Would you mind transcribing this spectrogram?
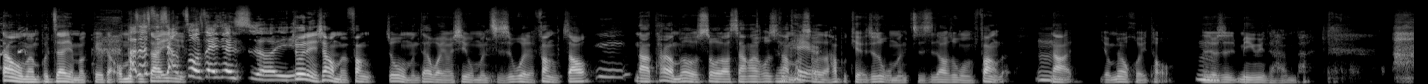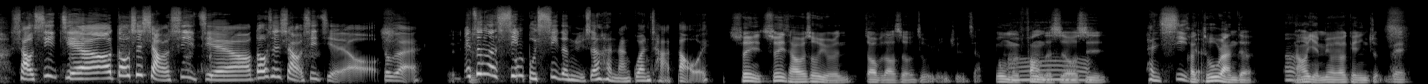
但我们不在意有没有 gay 到，我们只在意想做这件事而已，就有点像我们放，就我们在玩游戏，我们只是为了放招。嗯，那他有没有受到伤害，或是他有没有受到，他不 care，就是我们只知道说我们放了，嗯、那有没有回头，那就是命运的安排。小细节哦，都是小细节哦，都是小细节哦，对不对？哎、欸，真的心不细的女生很难观察到哎，所以所以才会说有人招不到射手座原因就是这样，因为我们放的时候是、哦、很细、很突然的，然后也没有要给你准备。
